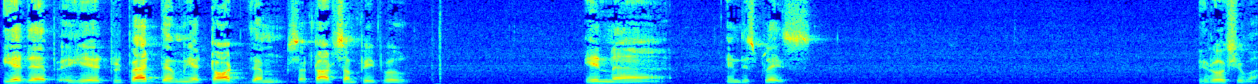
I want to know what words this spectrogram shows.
he had uh, he had prepared them, he had taught them, so taught some people in uh, in this place, Hiroshima.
